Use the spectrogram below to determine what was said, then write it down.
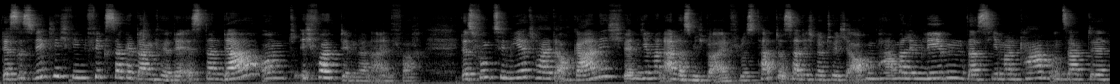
das ist wirklich wie ein fixer Gedanke. Der ist dann da und ich folge dem dann einfach. Das funktioniert halt auch gar nicht, wenn jemand anders mich beeinflusst hat. Das hatte ich natürlich auch ein paar Mal im Leben, dass jemand kam und sagte,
